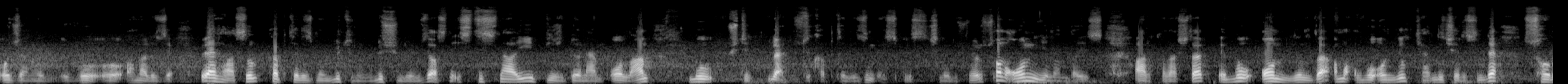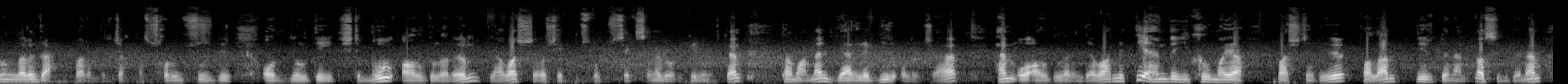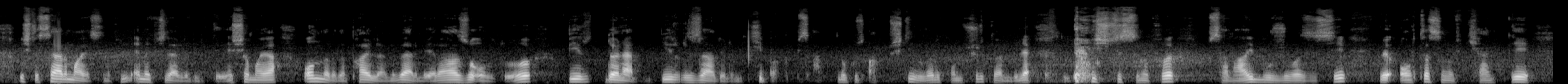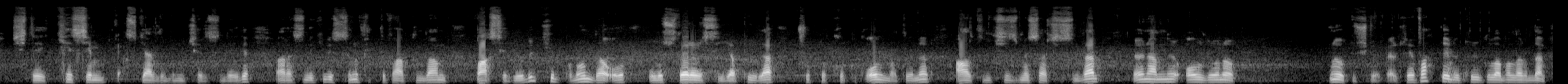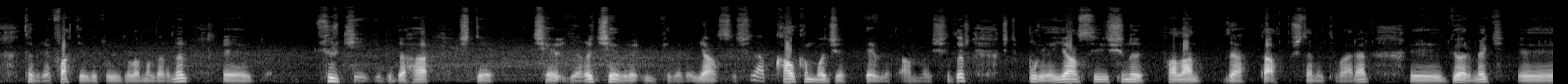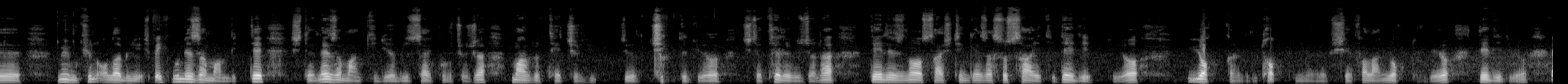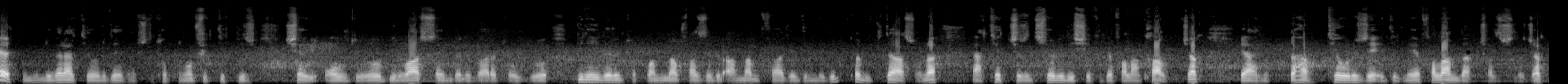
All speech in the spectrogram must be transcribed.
hocanın bu o, analizi. Velhasıl kapitalizmin bütününü düşündüğümüzde aslında istisnai bir dönem olan bu işte güler yüzlü kapitalizm esprisi içinde düşünüyoruz. Son 10 yılındayız arkadaşlar. E, bu 10 yılda ama bu 10 yıl kendi içerisinde sorunları da barındıracaklar. Sorunsuz bir 10 yıl değil. İşte bu algıların yavaş yavaş 79-80'e doğru gelirken tamamen yerle bir olacağı hem o algıların devam ettiği hem de yıkılmaya başladığı falan bir dönem. Nasıl bir dönem? İşte sermaye sınıfının emekçilerle birlikte yaşamaya, onlara da paylarını vermeye razı olduğu bir dönem, bir rıza dönemi. Ki bak biz 1960'lı yılları konuşurken bile işçi sınıfı, sanayi burjuvazisi ve orta sınıf kentli işte kesim, asker de bunun içerisindeydi, arasındaki bir sınıf ittifakından bahsediyorduk ki bunun da o uluslararası yapıyla çok da kopuk olmadığını altını çizmesi açısından önemli olduğunu düşünüyorum. Refah devlet uygulamalarından, tabii refah devlet uygulamalarının e, Türkiye gibi daha işte çev yarı çevre ülkelere yansıyışı kalkınmacı devlet anlayışıdır. İşte buraya yansıyışını falan da 60'tan itibaren e, görmek e, mümkün olabiliyor. Peki bu ne zaman bitti? İşte ne zaman ki diyor Bilsay Kuruç Hoca Margaret Thatcher diyor, çıktı diyor işte televizyona there is no such thing as a society dedi diyor yok kardeşim toplumda öyle bir şey falan yoktur diyor, dedi diyor. Evet bu liberal teoride de işte toplumun fiktif bir şey olduğu, bir varsayımdan ibaret olduğu, bireylerin toplamından fazla bir anlam ifade edilmediği tabii ki daha sonra yani Thatcher'ın söylediği şekilde falan kalmayacak. Yani daha teorize edilmeye falan da çalışılacak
